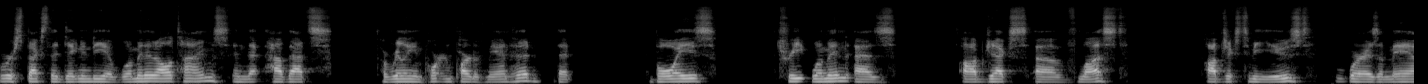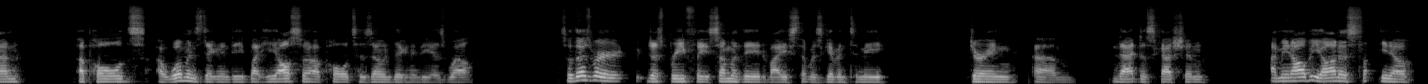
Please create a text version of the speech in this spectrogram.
respects the dignity of women at all times and that how that's a really important part of manhood that boys treat women as objects of lust objects to be used whereas a man upholds a woman's dignity but he also upholds his own dignity as well so those were just briefly some of the advice that was given to me during um, that discussion i mean i'll be honest you know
